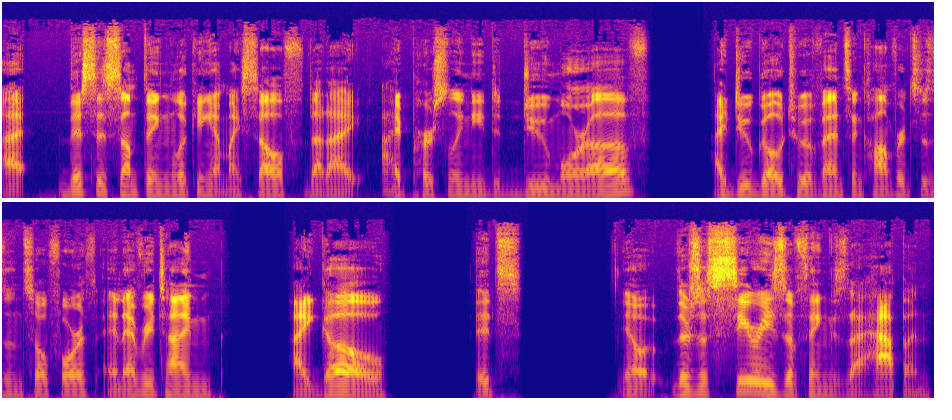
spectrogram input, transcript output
I this is something looking at myself that I I personally need to do more of I do go to events and conferences and so forth, and every time I go, it's you know, there's a series of things that happen.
